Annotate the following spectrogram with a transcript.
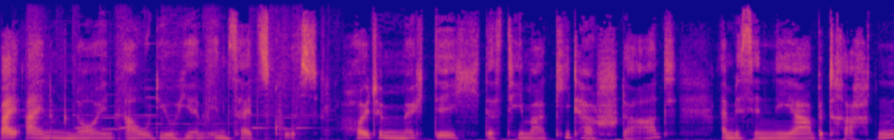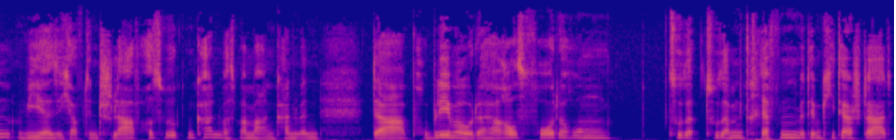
bei einem neuen Audio hier im Insights-Kurs. Heute möchte ich das Thema Kita-Start ein bisschen näher betrachten, wie er sich auf den Schlaf auswirken kann, was man machen kann, wenn da Probleme oder Herausforderungen zusammentreffen mit dem Kita-Start.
